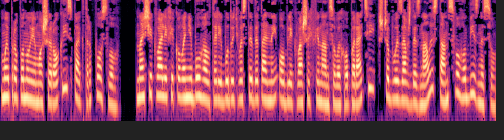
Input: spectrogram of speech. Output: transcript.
Ми пропонуємо широкий спектр послуг. Наші кваліфіковані бухгалтері будуть вести детальний облік ваших фінансових операцій, щоб ви завжди знали стан свого бізнесу.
